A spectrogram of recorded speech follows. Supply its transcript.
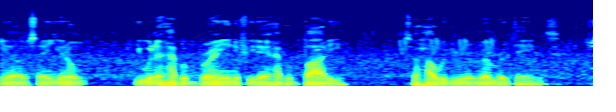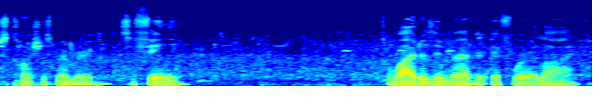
You know what I'm saying? You don't you wouldn't have a brain if you didn't have a body. So how would you remember things? Just conscious memory. It's a feeling. Why does it matter if we're alive?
